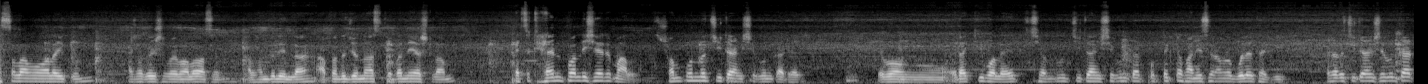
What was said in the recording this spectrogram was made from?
আসসালামু আলাইকুম। আশা করি সবাই ভালো আছেন। আলহামদুলিল্লাহ, আপনাদের জন্য আজকে বানিয়ে আসলাম একটা হ্যান্ড পলিশের মাল, সম্পূর্ণ চিটাং সেগুন কাঠের। এবং এটা কি বলে? সম্পূর্ণ চিটাং সেগুন কাঠ, প্রত্যেকটা ফার্নিচার আমরা বলে থাকি। এটা চিটাং সেগুন কাঠ।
